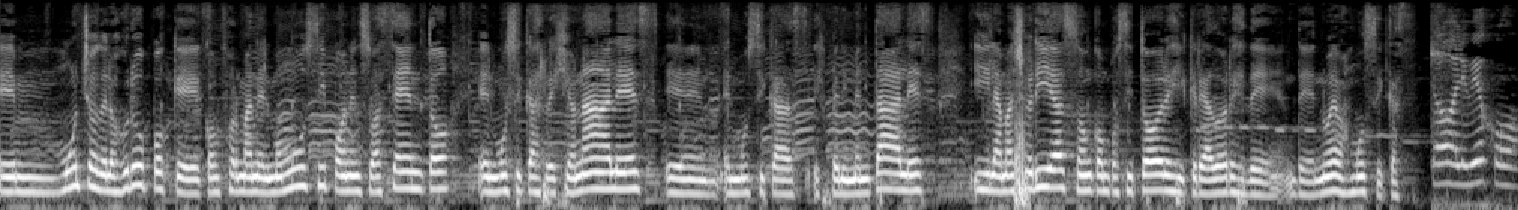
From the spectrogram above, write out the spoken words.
Em, muchos de los grupos que conforman el Momusi ponen su acento en músicas regionales, en, músicas experimentales y la mayoría son compositores y creadores de, de nuevas músicas. viejo.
